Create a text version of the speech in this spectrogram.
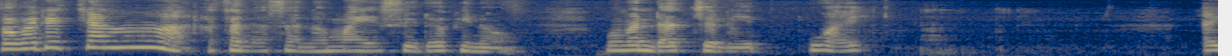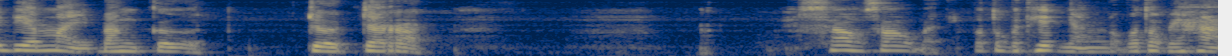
สวัสดีจ้าอาจารย์อาสนาไม่สิเด้อพี่น้องว่ามันดัดจริตไว้ ไอเดียใหม่บังเกิด เจิดจรัสเศร้าเศร้าๆแบบนี้ต้องประเทศยังเราก็ต้องไปหา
